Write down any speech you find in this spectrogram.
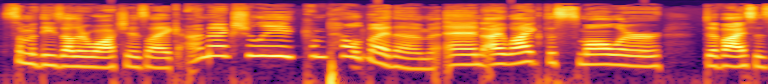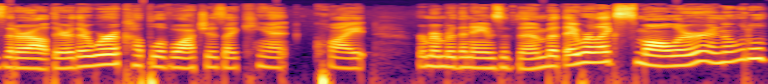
some of these other watches, like I'm actually compelled by them, and I like the smaller devices that are out there. There were a couple of watches I can't quite remember the names of them, but they were like smaller and a little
